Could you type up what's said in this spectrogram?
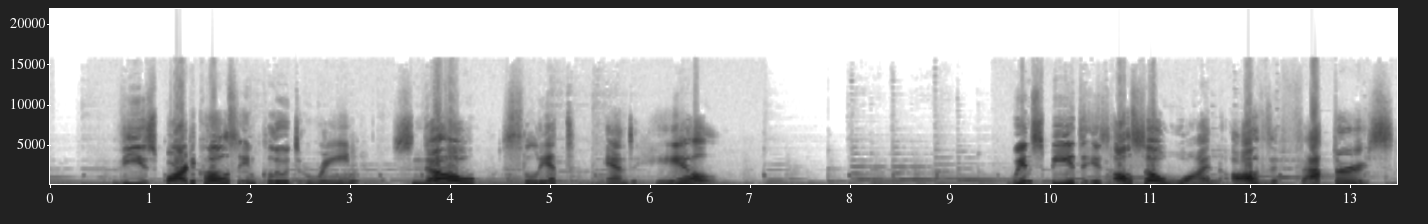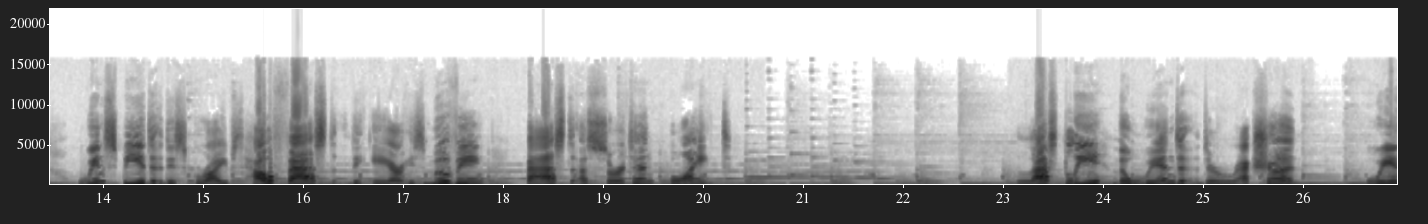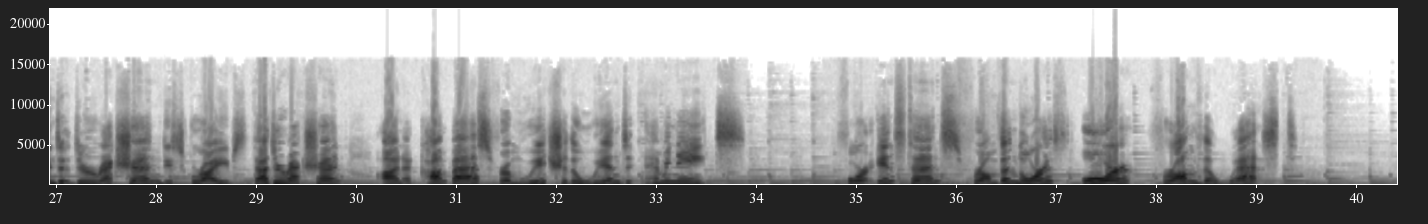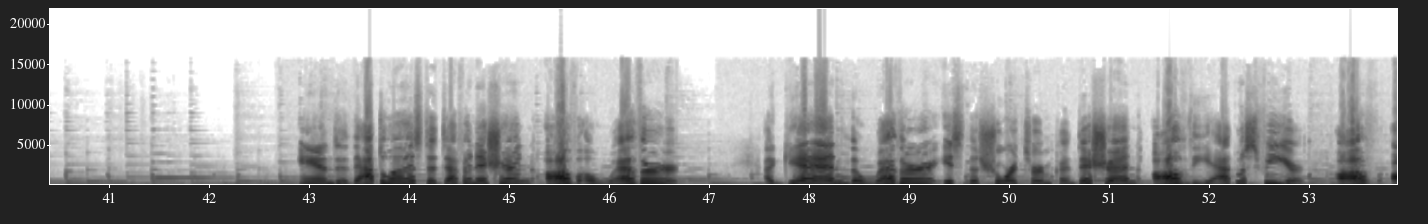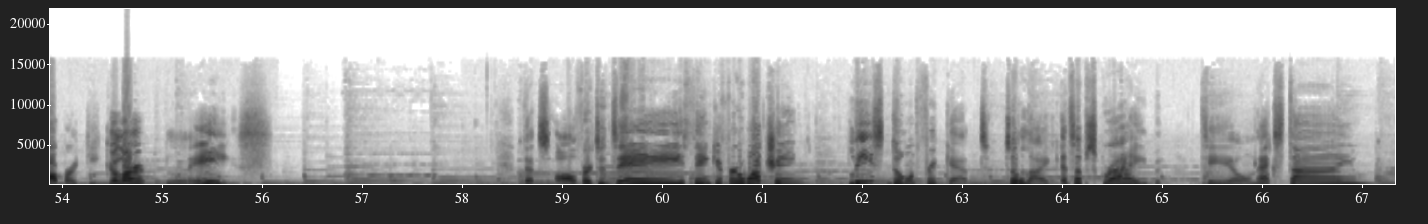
These particles include rain, snow, sleet, and hail. Wind speed is also one of the factors. Wind speed describes how fast the air is moving past a certain point. Lastly, the wind direction. Wind direction describes the direction on a compass from which the wind emanates. For instance, from the north or from the west. And that was the definition of a weather. Again, the weather is the short-term condition of the atmosphere of a particular place. That's all for today. Thank you for watching. Please don't forget to like and subscribe. Till next time!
